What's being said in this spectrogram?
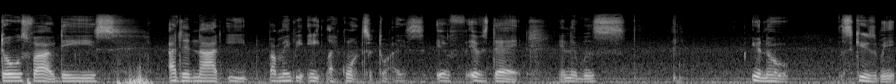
those five days I did not eat. I maybe ate like once or twice, if if it's that, and it was, you know, excuse me.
